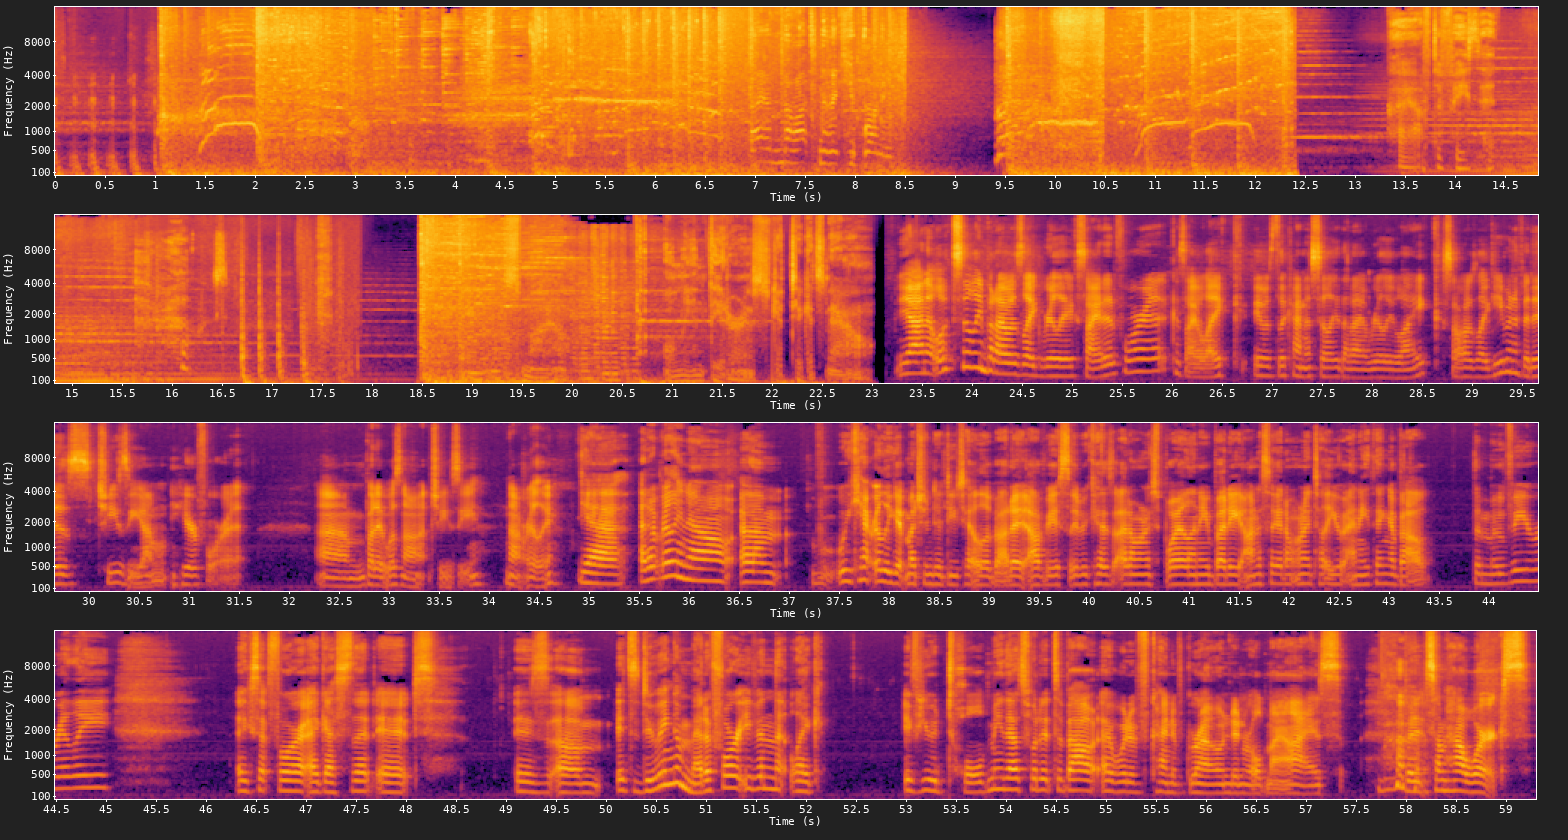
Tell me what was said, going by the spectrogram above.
I am not gonna keep running. I have to face it. Rose. Theaters. Get tickets now. yeah, and it looked silly, but I was like really excited for it because I like it was the kind of silly that I really like. So I was like, even if it is cheesy, I'm here for it. Um, but it was not cheesy, not really. Yeah, I don't really know. Um, we can't really get much into detail about it, obviously, because I don't want to spoil anybody. Honestly, I don't want to tell you anything about the movie, really, except for I guess that it is. Um, it's doing a metaphor, even that like. If you had told me that's what it's about, I would have kind of groaned and rolled my eyes. But it somehow works.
